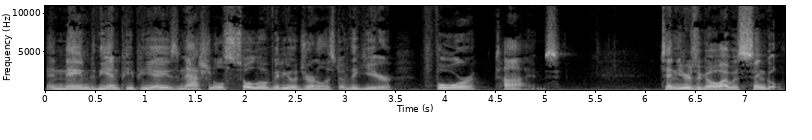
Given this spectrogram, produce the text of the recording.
and named the NPPA's National Solo Video Journalist of the Year four times. Ten years ago, I was single,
